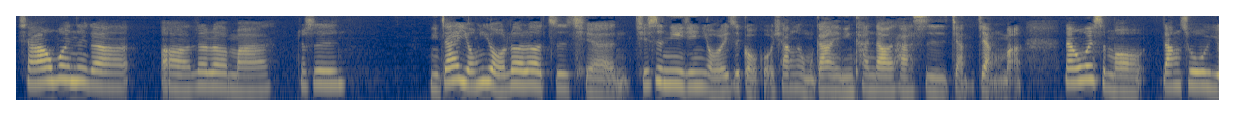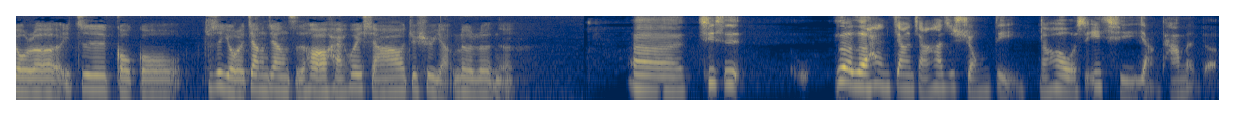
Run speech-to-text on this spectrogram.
想要问那个呃乐乐吗？就是你在拥有乐乐之前，其实你已经有了一只狗狗，像我们刚刚已经看到它是酱酱嘛。那为什么当初有了一只狗狗，就是有了酱酱之后，还会想要继续养乐乐呢？呃，其实乐乐和酱酱他是兄弟，然后我是一起养他们的。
